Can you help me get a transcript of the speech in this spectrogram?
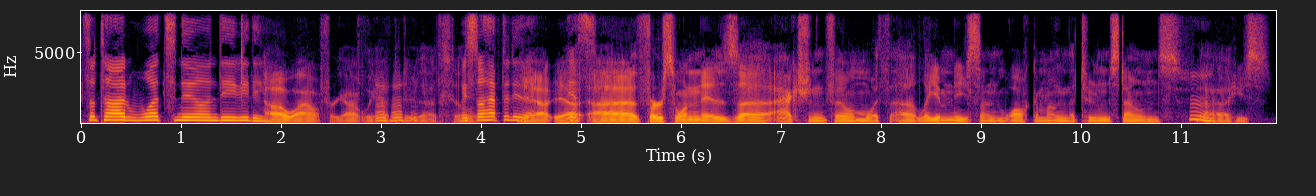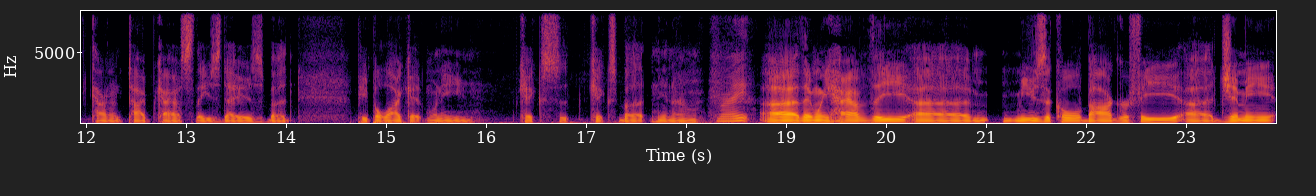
So, Todd, what's new on DVD? Oh wow, I forgot we had to do that. Still, we still have to do yeah, that. yeah. Yes. Uh, first one is uh, action film with uh, Liam Neeson, Walk Among the Tombstones. Hmm. Uh, he's kind of typecast these days, but people like it when he kicks kicks butt. You know. right. Uh, then we have the uh, musical biography, uh, Jimmy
